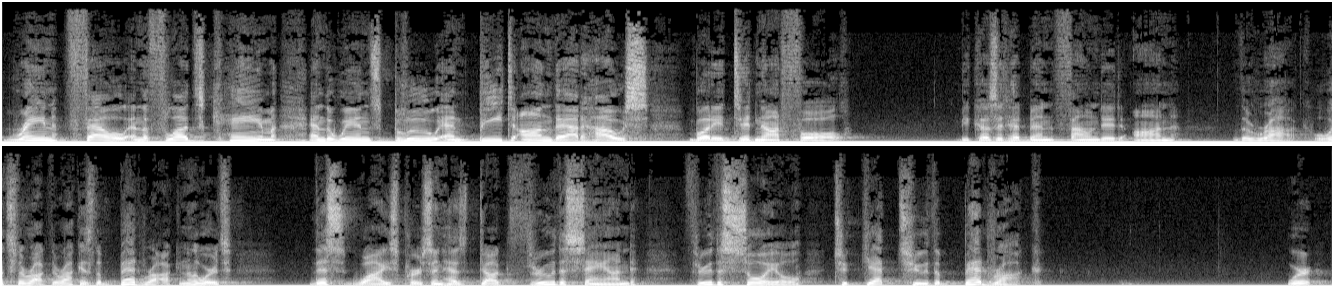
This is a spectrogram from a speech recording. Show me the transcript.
rain fell and the floods came and the winds blew and beat on that house, but it did not fall because it had been founded on the rock. Well, what's the rock? The rock is the bedrock. In other words, this wise person has dug through the sand, through the soil to get to the bedrock where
